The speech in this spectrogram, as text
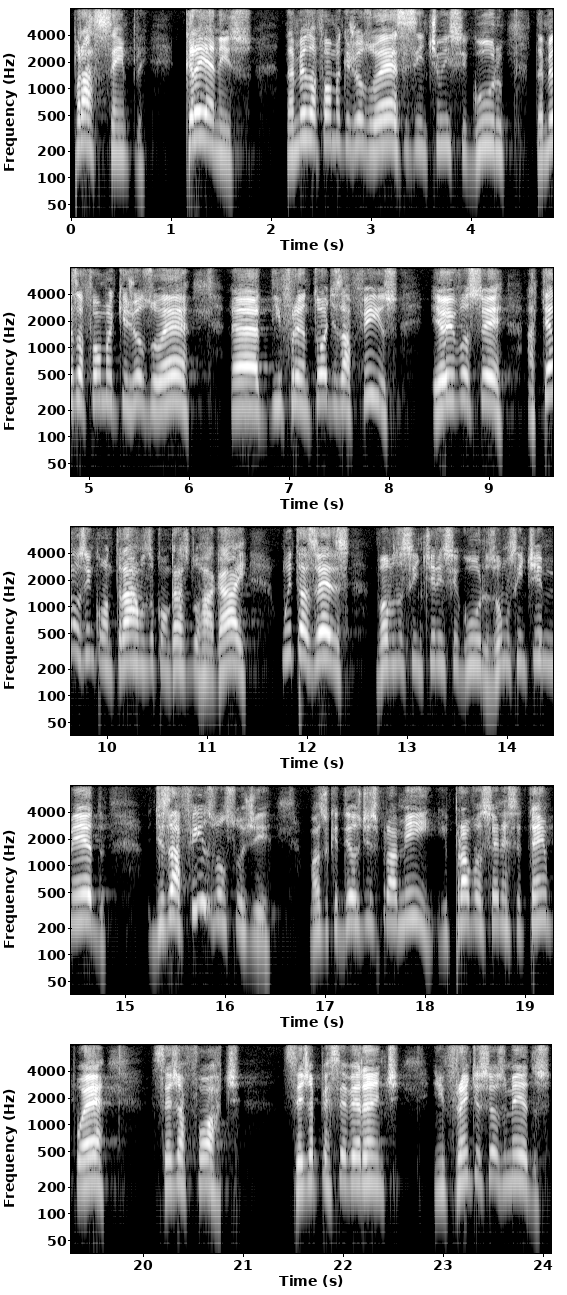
Para sempre. Creia nisso. Da mesma forma que Josué se sentiu inseguro, da mesma forma que Josué é, enfrentou desafios, eu e você, até nos encontrarmos no Congresso do Hagai, muitas vezes vamos nos sentir inseguros, vamos sentir medo, desafios vão surgir. Mas o que Deus diz para mim e para você nesse tempo é: seja forte, seja perseverante, enfrente os seus medos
